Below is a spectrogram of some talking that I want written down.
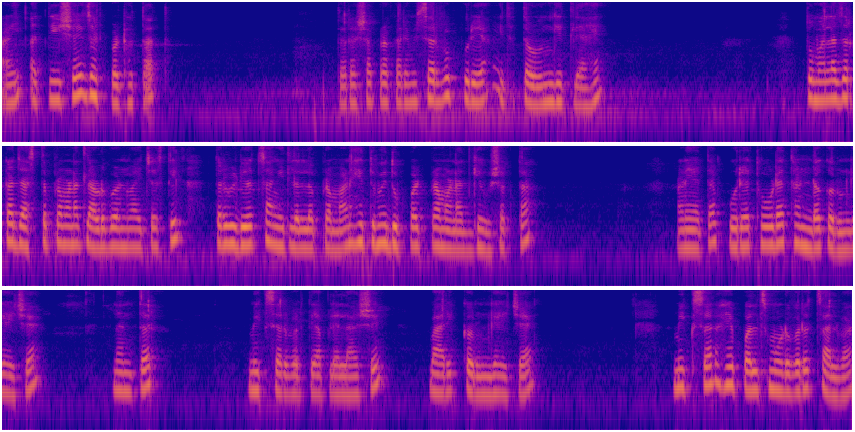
आणि अतिशय झटपट होतात. तर अशा प्रकारे मी सर्व पुऱ्या इथे तळून घेतल्या आहे. तुम्हाला जर का जास्त प्रमाणात लाडू बनवायचे असतील तर व्हिडिओत सांगितलेलं प्रमाण हे तुम्ही दुप्पट प्रमाणात घेऊ शकता. आणि आता पुऱ्या थोड्या थंड करून घ्यायच्या आहे. नंतर मिक्सरवरती आपल्याला असे बारीक करून घ्यायचे आहे. मिक्सर हे पल्स मोडवरच चालवा.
